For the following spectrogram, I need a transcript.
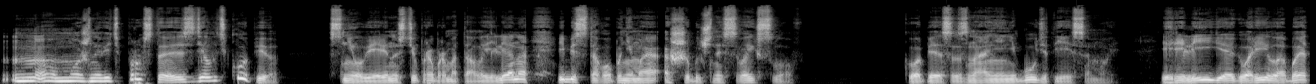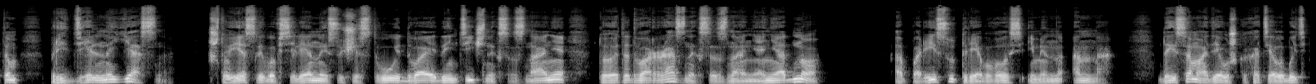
«Но можно ведь просто сделать копию», — с неуверенностью пробормотала Елена и без того понимая ошибочность своих слов. Копия сознания не будет ей самой. И религия говорила об этом предельно ясно, что если во Вселенной существует два идентичных сознания, то это два разных сознания, а не одно. А Парису требовалась именно она. Да и сама девушка хотела быть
